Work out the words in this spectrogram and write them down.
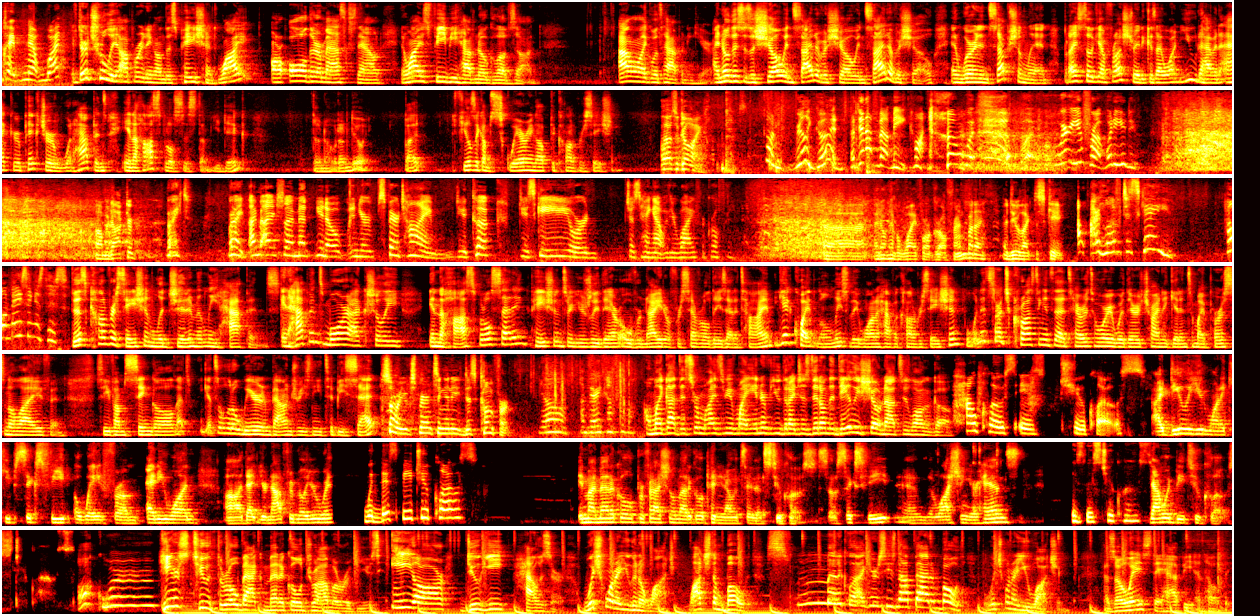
Okay, now what? If they're truly operating on this patient, why are all their masks down and why does Phoebe have no gloves on? I don't like what's happening here. I know this is a show inside of a show inside of a show, and we're in Inception land, but I still get frustrated because I want you to have an accurate picture of what happens in a hospital system. You dig? Don't know what I'm doing, but it feels like I'm squaring up the conversation. How's it going? Going really good. But enough about me. Come on. What- what- Where are you from? What do you do? I'm a doctor. Right. Right. I'm I actually I meant, you know, in your spare time. Do you cook? Do you ski or just hang out with your wife or girlfriend? Uh, I don't have a wife or girlfriend, but I, I do like to ski. Oh, I love to ski. How amazing is this? This conversation legitimately happens. It happens more actually in the hospital setting. Patients are usually there overnight or for several days at a time. You get quite lonely, so they want to have a conversation. But when it starts crossing into that territory where they're trying to get into my personal life and see if I'm single, that's when it gets a little weird and boundaries need to be set. So, are you experiencing any discomfort? No, I'm very comfortable. Oh my God, this reminds me of my interview that I just did on The Daily Show not too long ago. How close is too close? Ideally, you'd want to keep six feet away from anyone uh, that you're not familiar with. Would this be too close? In my medical, professional medical opinion, I would say that's too close. So six feet and the washing your hands, Is this too close? that would be too close. Too close. Awkward. Here's two throwback medical drama reviews. ER, Doogie, Howser. Which one are you gonna watch? Watch them both. Medical accuracy is not bad in both, but which one are you watching? As always, stay happy and healthy.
